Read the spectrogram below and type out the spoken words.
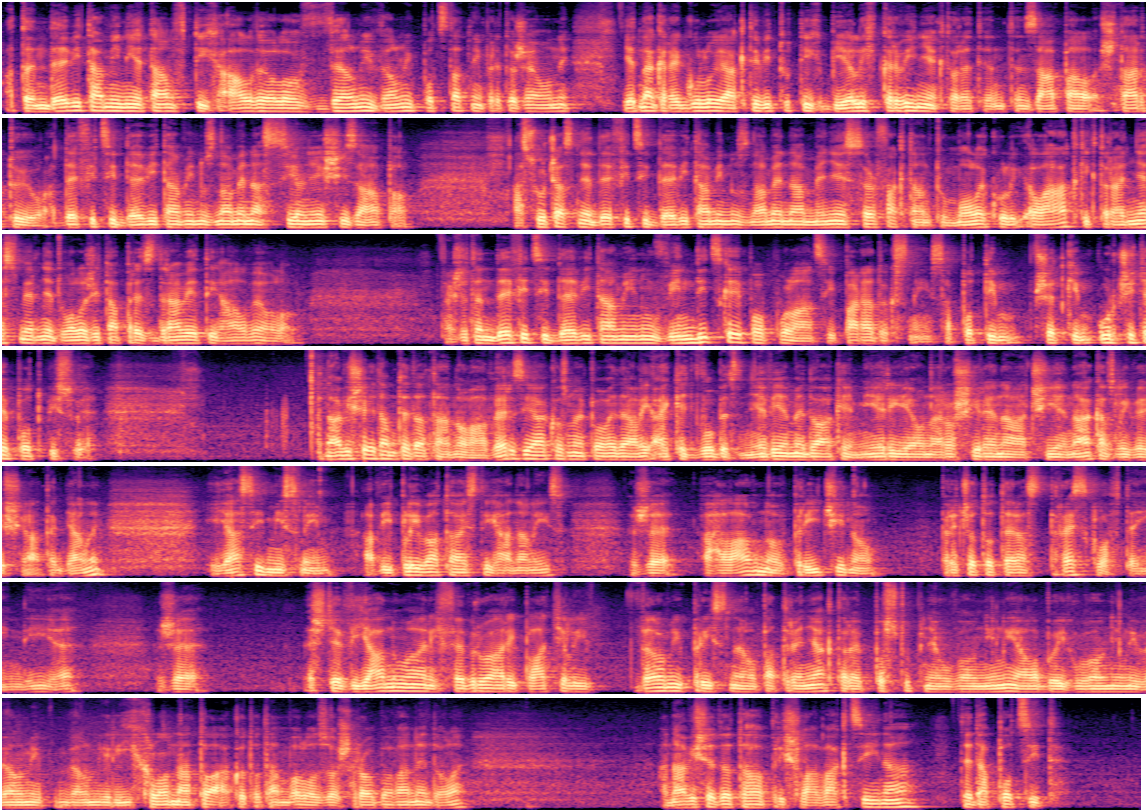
A ten D vitamín je tam v tých alveoloch veľmi, veľmi podstatný, pretože on jednak reguluje aktivitu tých bielých krviniek, ktoré ten, ten zápal štartujú. A deficit D vitamínu znamená silnejší zápal. A súčasne deficit D vitamínu znamená menej surfaktantu, molekuly, látky, ktorá je nesmierne dôležitá pre zdravie tých alveolov. Takže ten deficit D vitamínu v indickej populácii, paradoxný, sa pod tým všetkým určite podpisuje. Navyše je tam teda tá nová verzia, ako sme povedali, aj keď vôbec nevieme, do akej miery je ona rozšírená, či je nákazlivejšia a tak ďalej. Ja si myslím, a vyplýva to aj z tých analýz, že hlavnou príčinou, prečo to teraz tresklo v tej Indii, je, že ešte v januári, februári platili veľmi prísne opatrenia, ktoré postupne uvoľnili, alebo ich uvoľnili veľmi, veľmi rýchlo na to, ako to tam bolo zošrobované dole. A navyše do toho prišla vakcína, teda pocit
